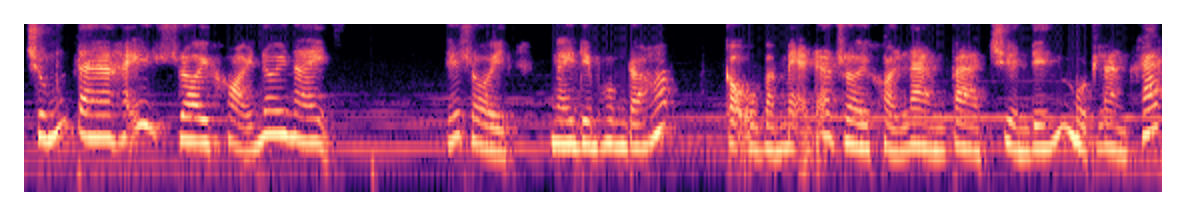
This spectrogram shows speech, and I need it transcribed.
chúng ta hãy rời khỏi nơi này. Thế rồi, ngay đêm hôm đó, cậu và mẹ đã rời khỏi làng và chuyển đến một làng khác.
